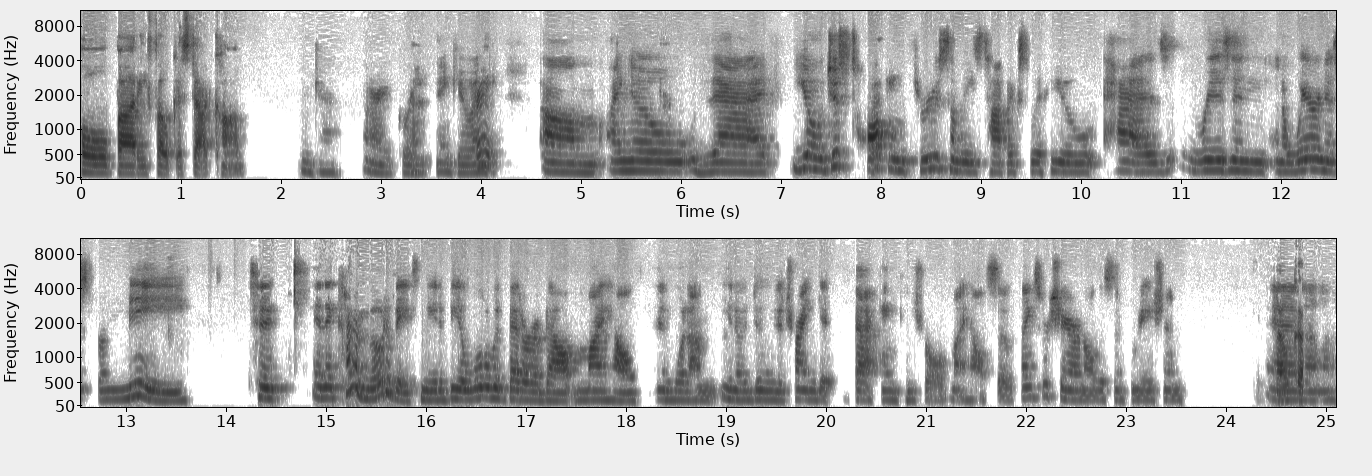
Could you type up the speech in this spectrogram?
wholebodyfocus.com Okay. All right. Great. Thank you. Great um, I know that, you know, just talking through some of these topics with you has risen an awareness for me to, and it kind of motivates me to be a little bit better about my health and what I'm, you know, doing to try and get back in control of my health. So thanks for sharing all this information. And, uh,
